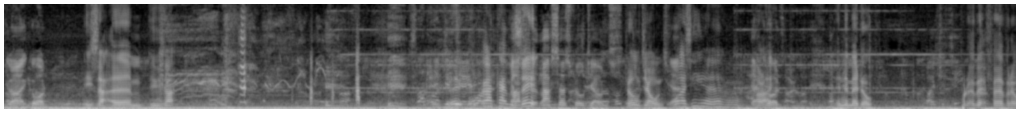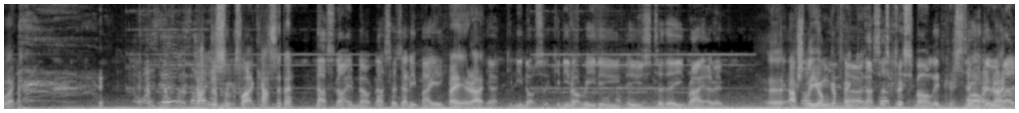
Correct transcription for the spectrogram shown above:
Right, go on. Is that um? Who's that? I can't even That, see says- it. that says Phil Jones. Phil Jones. Yeah. Why is he? Uh, Yeah, all right. In the middle. Put it a bit further away. that just looks like Cassidy. That's not him, no. That says Eric Bailly. Hey, right. Yeah. Can you not? Can you not read who, who's to the right of him? Uh, Ashley Young, I think. No, that says Chris Smalling. Chris so Smalling, you're doing right. well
